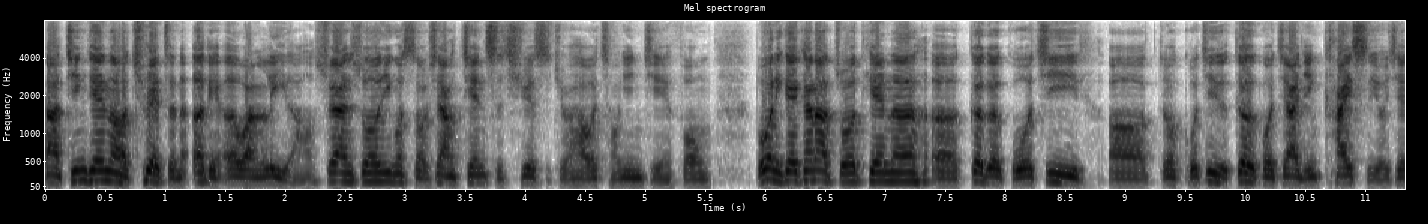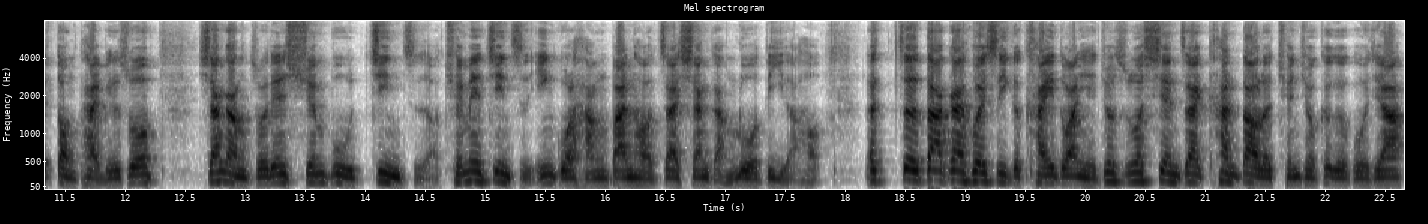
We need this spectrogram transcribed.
那今天呢确诊了二点二万例了哈。虽然说英国首相坚持七月十九号会重新解封，不过你可以看到昨天呢，呃，各个国际呃，就国际各个国家已经开始有一些动态，比如说。香港昨天宣布禁止啊，全面禁止英国的航班哈在香港落地了哈。那这大概会是一个开端，也就是说，现在看到了全球各个国家，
